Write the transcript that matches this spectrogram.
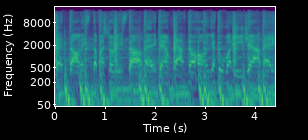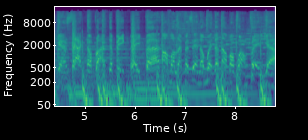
セッターミスターファッショニスタアメリカンフラップの翻訳はいいやアメリカンスタックのライムでビッグペーパー I'm a represent I'm with the number one player.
